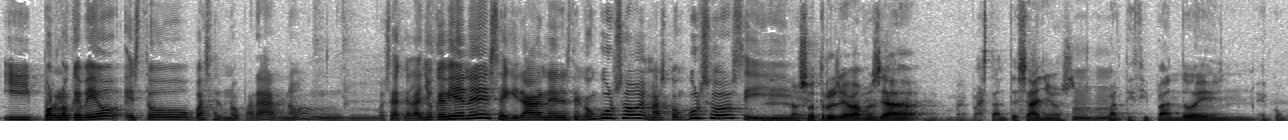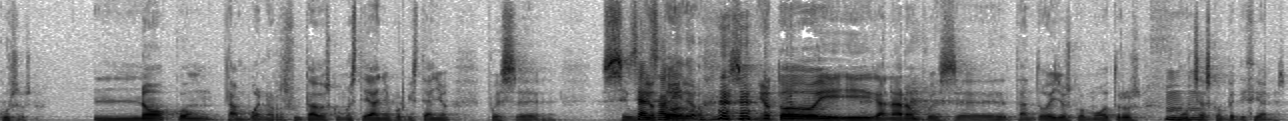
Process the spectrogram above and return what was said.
Y por lo que veo, esto va a ser no parar, ¿no? Mm, O sea, que el año que viene seguirán en este concurso, en más concursos y... Nosotros llevamos ya bastantes años participando en, en concursos. No con tan buenos resultados como este año, porque este año pues eh, se Se unió salido. todo. Se unió todo y, y ganaron pues eh, tanto ellos como otros muchas competiciones.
